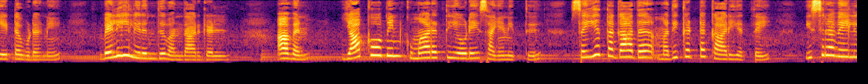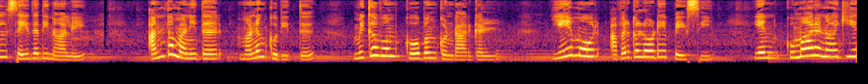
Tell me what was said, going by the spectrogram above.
கேட்டவுடனே வெளியிலிருந்து வந்தார்கள். அவன் யாக்கோபின் குமாரத்தியோடே சயனித்து செய்யத்தகாத மதிக்கட்ட காரியத்தை இஸ்ரவேலில் செய்ததினாலே அந்த மனிதர் மனங்கொதித்து மிகவும் கோபம் கொண்டார்கள். ஏமோர் அவர்களோடே பேசி என் குமாரனாகிய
